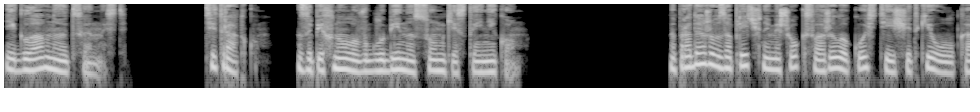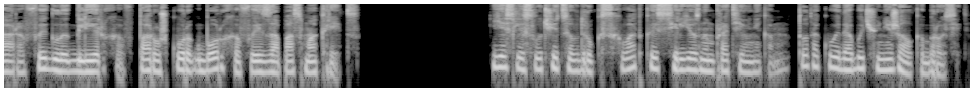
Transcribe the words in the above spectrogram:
И главную ценность — тетрадку запихнула в глубины сумки с тайником. На продажу в заплечный мешок сложила кости и щитки улкаров, иглы глирхов, пару шкурок борхов и запас мокриц. Если случится вдруг схватка с серьезным противником, то такую добычу не жалко бросить.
